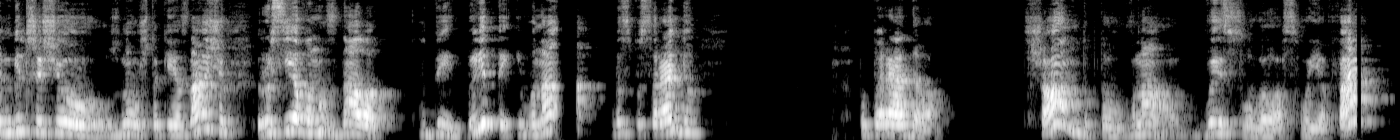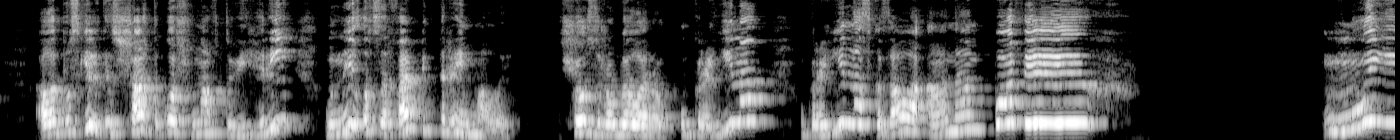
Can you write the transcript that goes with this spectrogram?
Тим більше, що знову ж таки я знаю, що Росія вона знала, куди бити, і вона безпосередньо попередила США, ну, тобто вона висловила своє фе, але оскільки США також в нафтовій грі, вони оце фе підтримали. Що зробила Україна? Україна сказала, а нам пофіг. Ну і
